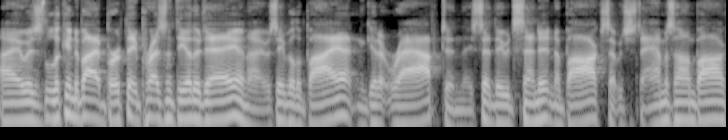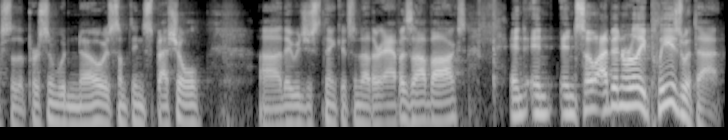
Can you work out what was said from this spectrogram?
I was looking to buy a birthday present the other day and I was able to buy it and get it wrapped. And they said they would send it in a box that was just an Amazon box so the person wouldn't know it was something special. Uh, they would just think it's another Amazon box. And, and, and so I've been really pleased with that.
